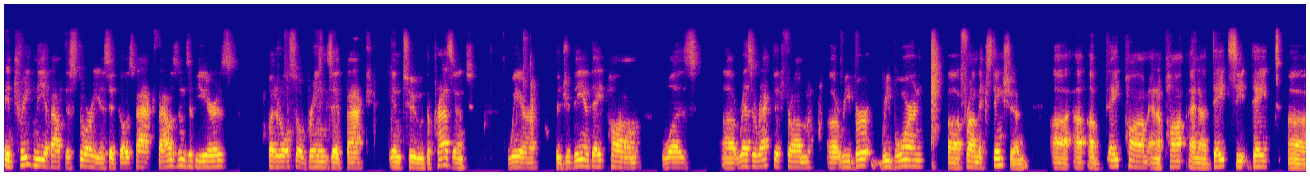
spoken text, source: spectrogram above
intrigued me about this story is it goes back thousands of years, but it also brings it back into the present, where the Judean date palm was uh, resurrected from uh, reborn uh, from extinction, uh, a, a date palm and a and a date date uh,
